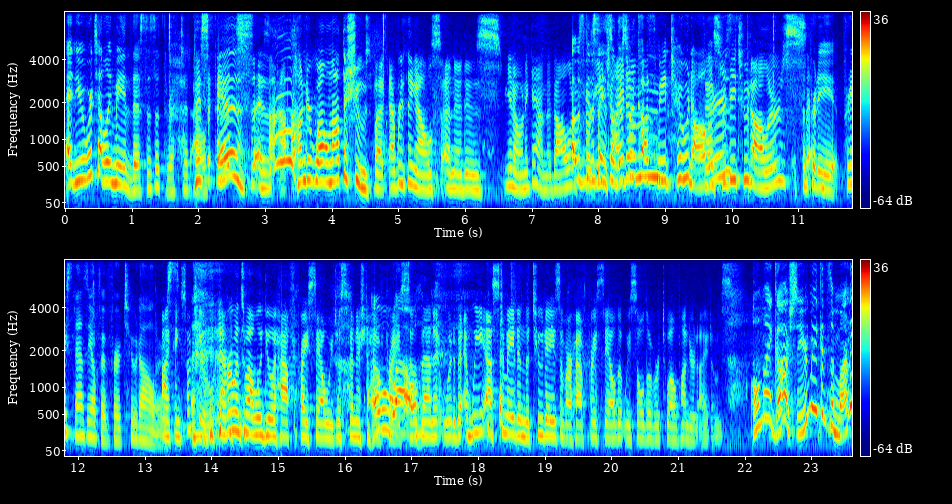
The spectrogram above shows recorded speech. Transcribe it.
And you were telling me this is a thrifted this outfit. This is, is ah. hundred. Well, not the shoes, but everything else, and it is you know, and again, a dollar. I was going to say, so item. this would cost me two dollars. This would be two dollars. It's a pretty pretty snazzy outfit for two dollars. I think so too. and every once in a while we do a half price sale. We just finished a half oh, price, wow. so then it would have been. And we estimate in the two days of our half price sale that we sold over 1,200 items. Oh my gosh, so you're making some money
